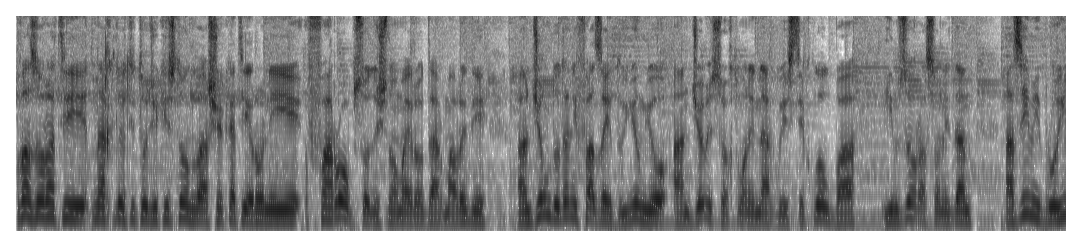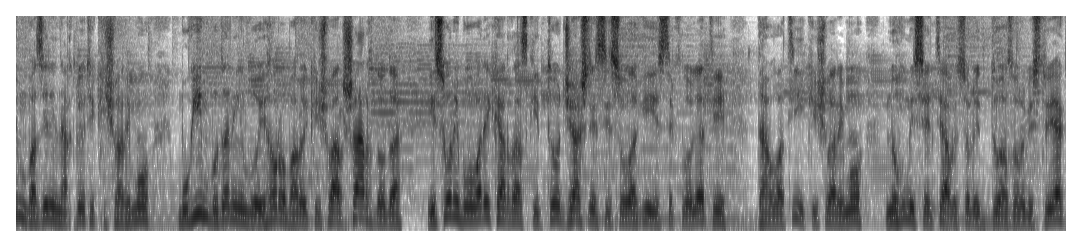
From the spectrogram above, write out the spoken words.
вазорати нақлиёти тоҷикистон ва ширкати эронии фароб созишномаеро дар мавриди анҷом додани фазаи дуюм ё анҷоми сохтмони нақби истиқлол ба имзо расониданд азим иброҳим вазири нақлиёти кишвари мо муҳим будани ин лоиҳаро барои кишвар шарҳ дода. Изҳори боварӣ кардааст ки то ҷашни сисолагии истиқлолияти давлатии кишвари мо 9 сентябри соли 2021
